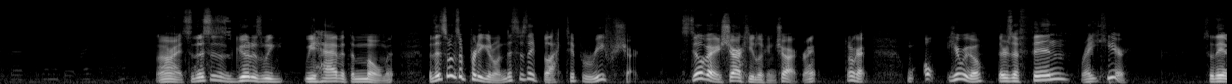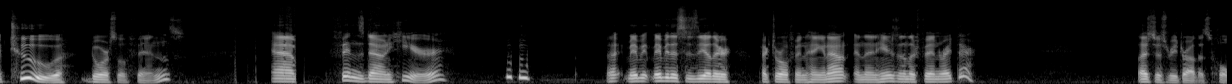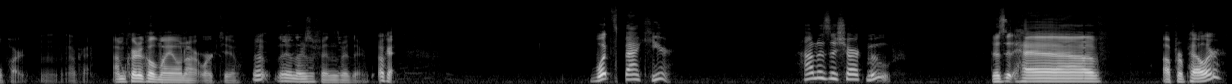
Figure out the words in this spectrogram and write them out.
All right, so this is as good as we, we have at the moment. But this one's a pretty good one. This is a blacktip reef shark. Still very sharky looking shark, right? Okay. Oh, here we go. There's a fin right here. So they have two dorsal fins. Have fins down here. Boop, boop. Uh, maybe, maybe this is the other pectoral fin hanging out, and then here's another fin right there. Let's just redraw this whole part. Mm, okay. I'm critical of my own artwork, too. Oh, and there's a fins right there. Okay. What's back here? How does a shark move? Does it have a propeller?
